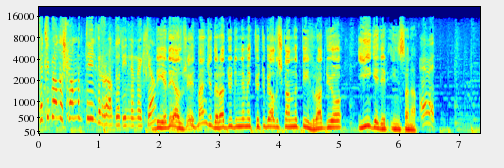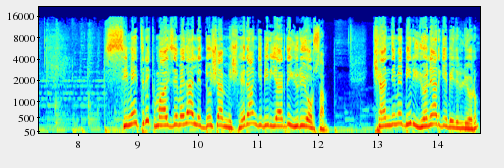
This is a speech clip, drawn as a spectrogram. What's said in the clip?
Kötü bir alışkanlık değildir radyo dinlemek ya. diye de yazmış. Evet bence de radyo dinlemek kötü bir alışkanlık değil. Radyo iyi gelir insana. Evet. Simetrik malzemelerle döşenmiş herhangi bir yerde yürüyorsam kendime bir yönerge belirliyorum.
